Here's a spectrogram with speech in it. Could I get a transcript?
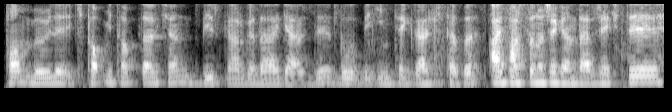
Tam böyle kitap mitap derken bir kargo daha geldi. Bu bir integral kitabı. Alparslan Hoca gönderecekti.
